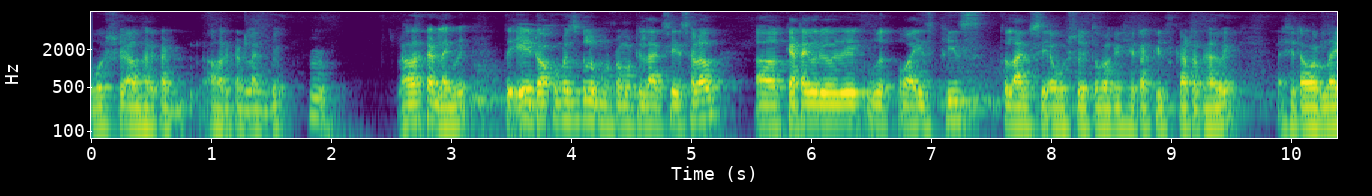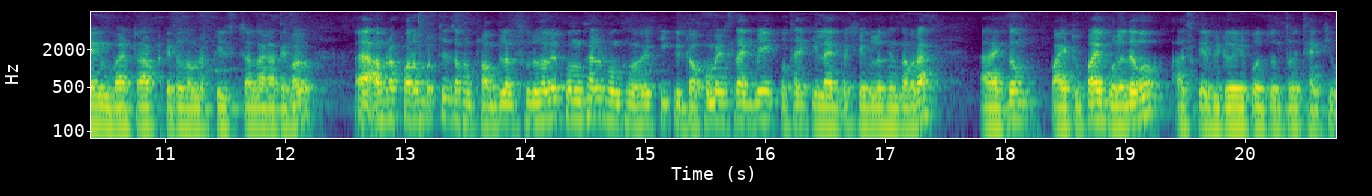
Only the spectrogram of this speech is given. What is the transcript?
অবশ্যই আধার কার্ড আধার কার্ড লাগবে। হুম, আধার কার্ড লাগবে। তো এই ডকুমেন্টসগুলো মোটামুটি লাগছে। এছাড়াও ক্যাটাগরি ওয়াইজ ফিস তো লাগছে অবশ্যই তোমাকে সেটা ফিস কাটাতে হবে। সেটা অনলাইন বা ড্রাফট কেটেও তোমরা ফিজটা লাগাতে পারো। আমরা পরবর্তী যখন ফর্ম ফিল আপ শুরু হবে পুঙ্খানুপুঙ্খভাবে কী কী ডকুমেন্টস লাগবে, কোথায় কী লাগবে, সেগুলো কিন্তু আমরা একদম পাই টু পাই বলে দেবো। আজকের ভিডিও এই পর্যন্তই থ্যাংক ইউ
